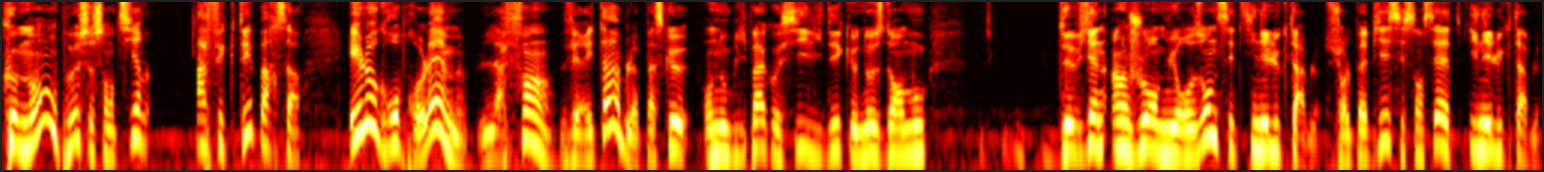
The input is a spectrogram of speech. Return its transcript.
comment on peut se sentir affecté par ça? Et le gros problème, la fin véritable, parce que on n'oublie pas qu'aussi l'idée que Nosdormu deviennent un jour Murozonde, c'est inéluctable. Sur le papier, c'est censé être inéluctable.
